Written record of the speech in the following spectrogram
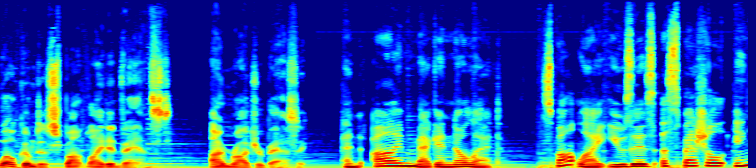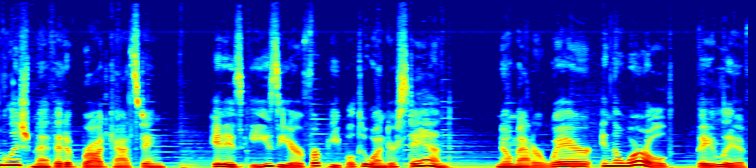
Welcome to Spotlight Advanced. I'm Roger Basick. And I'm Megan Nollet. Spotlight uses a special English method of broadcasting. It is easier for people to understand, no matter where in the world they live.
